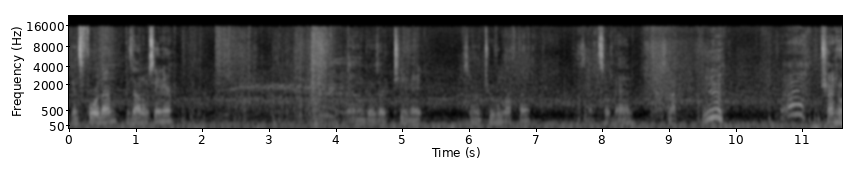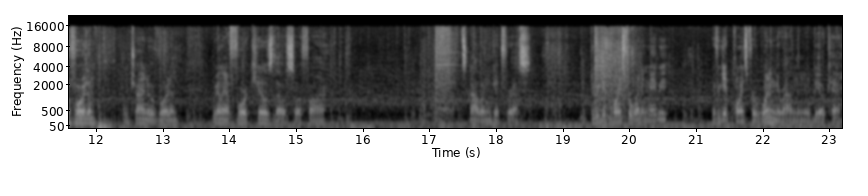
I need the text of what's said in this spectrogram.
Against four of them. Is that what I'm seeing here? Down goes our teammate. Is there only two of them left, though? It's not so bad. It's not... Ah, I'm trying to avoid him. I'm trying to avoid him. We only have four kills, though, so far. Not looking good for us. Do we get points for winning, maybe? If we get points for winning the round, then we'll be okay.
